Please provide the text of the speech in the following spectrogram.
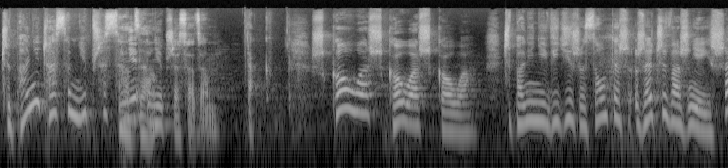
Czy pani czasem nie przesadza? Nie, nie przesadzam. Tak. Szkoła, szkoła, szkoła. Czy pani nie widzi, że są też rzeczy ważniejsze?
